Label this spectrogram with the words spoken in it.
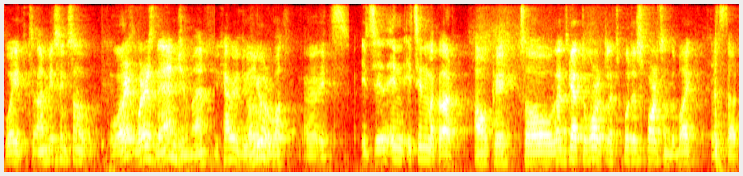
wait, I'm missing some. What? Where, where's the engine, man? You have it with you or what? Uh, it's it's in, in it's in my car. Okay, so let's get to work. Let's put the parts on the bike. Let's start.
